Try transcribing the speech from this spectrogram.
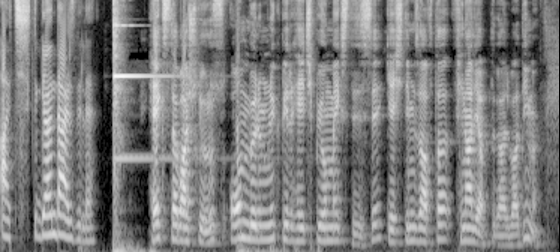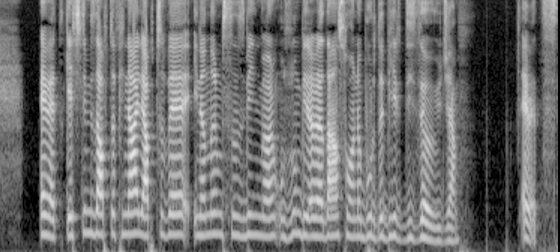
Aç, gönder zili. Hex'le başlıyoruz. 10 bölümlük bir HBO Max dizisi. Geçtiğimiz hafta final yaptı galiba değil mi? Evet, geçtiğimiz hafta final yaptı ve inanır mısınız bilmiyorum uzun bir aradan sonra burada bir dizi öveceğim. Evet.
